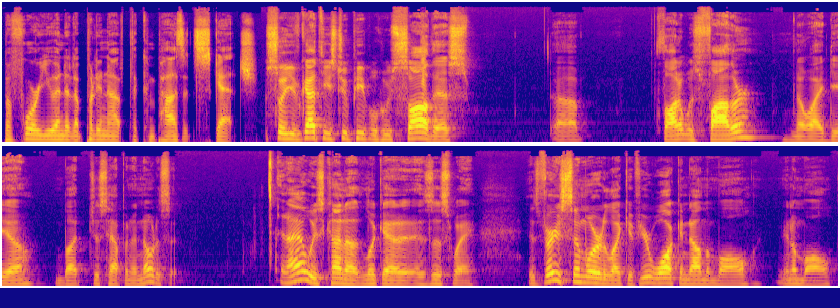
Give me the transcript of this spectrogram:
before you ended up putting out the composite sketch? So you've got these two people who saw this. Uh, thought it was father, no idea, but just happened to notice it. And I always kind of look at it as this way. It's very similar to like if you're walking down the mall, in a mall,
